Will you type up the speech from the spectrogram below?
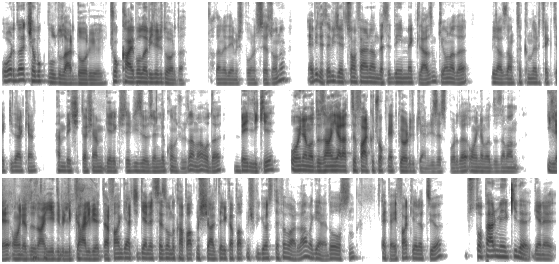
Orada çabuk buldular doğruyu. Çok kaybolabilirdi orada Adana Demirspor'un sezonu. E bir de tabii Jetson Fernandes'e değinmek lazım ki ona da birazdan takımları tek tek giderken hem Beşiktaş hem gerekirse Rize özelinde konuşuruz ama o da belli ki oynamadığı zaman yarattığı farkı çok net gördük yani Rize Spor'da. Oynamadığı zaman ile oynadığı zaman 7 birlik galibiyetler falan. Gerçi gene sezonu kapatmış, şalteri kapatmış bir Göztepe vardı ama gene de olsun. Epey fark yaratıyor. Stoper mevki de gene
